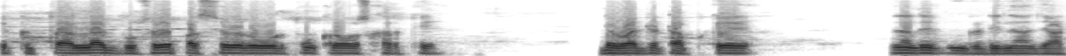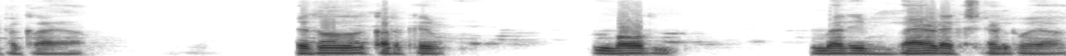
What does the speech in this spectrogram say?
ਇੱਕ ਟਰਾਲਾ ਦੂਸਰੇ ਪਾਸੇ ਰੋਡ ਤੋਂ ਕ੍ਰਾਸ ਕਰਕੇ ਡਿਵਾਈਡਰ ਟੱਪ ਕੇ ਇਹਨਾਂ ਦੀ ਗੱਡੀ ਨਾਲ ਜਾ ਟਕਰਾਇਆ। ਜਿਹਨਾਂ ਕਰਕੇ ਬਹੁਤ ਵੈਰੀ ਬੈਡ ਐਕਸੀਡੈਂਟ ਹੋਇਆ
